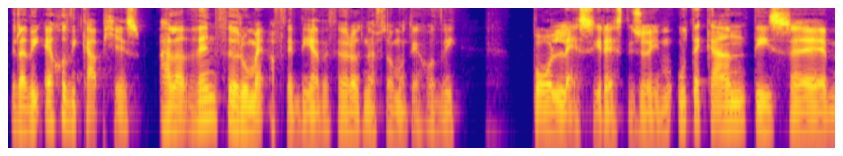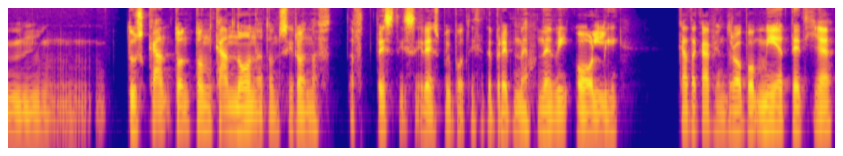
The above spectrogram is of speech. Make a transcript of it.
Δηλαδή έχω δει κάποιες, αλλά δεν θεωρούμε αυθεντία, δεν θεωρώ την αυτό μου ότι έχω δει πολλές σειρές στη ζωή μου, ούτε καν τις, ε, τους, τον, τον κανόνα των σειρών αυ, αυτές τις σειρές που υποτίθεται πρέπει να έχουν δει όλοι κατά κάποιον τρόπο. Μία τέτοια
